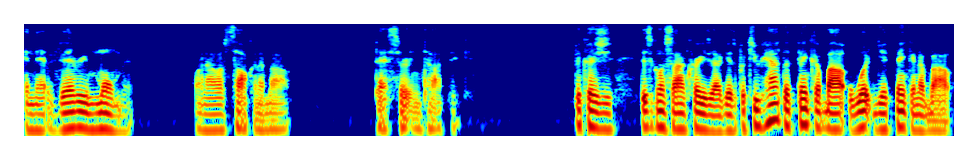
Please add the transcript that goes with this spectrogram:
in that very moment when I was talking about that certain topic? Because you, this is going to sound crazy, I guess, but you have to think about what you're thinking about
